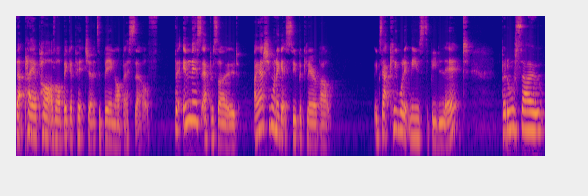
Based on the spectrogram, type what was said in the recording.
that play a part of our bigger picture to being our best self. But in this episode, I actually want to get super clear about exactly what it means to be lit, but also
